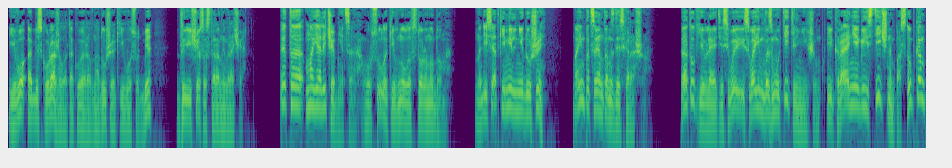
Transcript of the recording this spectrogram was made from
Его обескуражило такое равнодушие к его судьбе, да еще со стороны врача. «Это моя лечебница», — Урсула кивнула в сторону дома. «На десятки миль ни души. Моим пациентам здесь хорошо. А тут являетесь вы и своим возмутительнейшим и крайне эгоистичным поступком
